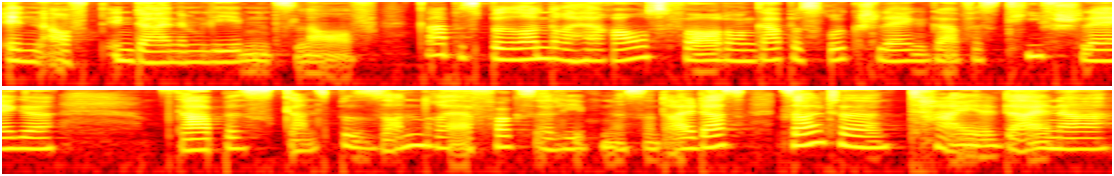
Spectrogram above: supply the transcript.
in, auf, in deinem Lebenslauf? Gab es besondere Herausforderungen? Gab es Rückschläge? Gab es Tiefschläge? Gab es ganz besondere Erfolgserlebnisse? Und all das sollte Teil deiner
